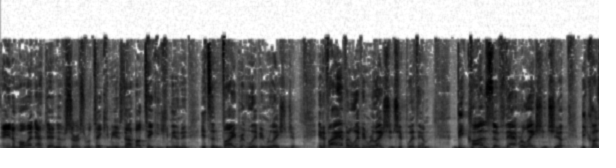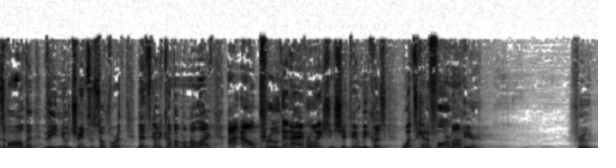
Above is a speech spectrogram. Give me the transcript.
in a moment at the end of the service we'll take communion. It's not about taking communion. It's a vibrant living relationship. And if I have a living relationship with him, because of that relationship, because of all the, the nutrients and so forth that's going to come up in my life, I, will prove that I have a relationship him because what's going to form out here? Fruit.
